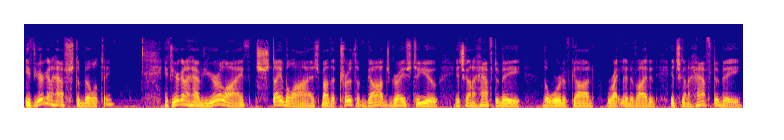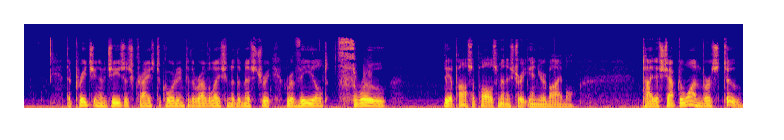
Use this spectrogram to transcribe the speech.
If you're going to have stability, if you're going to have your life stabilized by the truth of God's grace to you, it's going to have to be the Word of God rightly divided. It's going to have to be the preaching of Jesus Christ according to the revelation of the mystery revealed through the Apostle Paul's ministry in your Bible. Titus chapter 1, verse 2.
